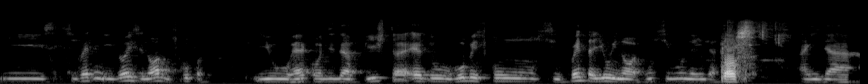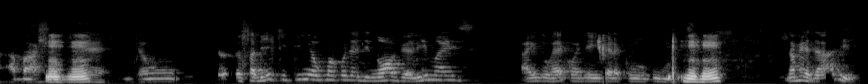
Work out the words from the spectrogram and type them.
e 52 e 9, desculpa. E o recorde da pista é do Rubens com 51 e 9, um segundo ainda. Nossa. Ainda abaixo. Uhum. É, então, eu sabia que tinha alguma coisa de 9 ali, mas ainda o recorde ainda era com, com. Uhum. Na verdade,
